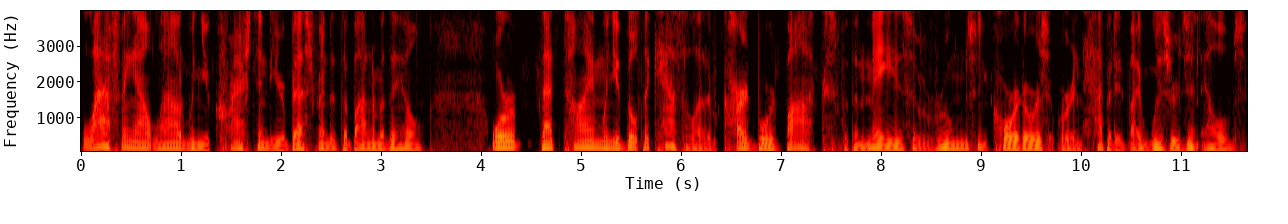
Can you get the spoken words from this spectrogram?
laughing out loud when you crashed into your best friend at the bottom of the hill? Or that time when you built a castle out of cardboard box with a maze of rooms and corridors that were inhabited by wizards and elves?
